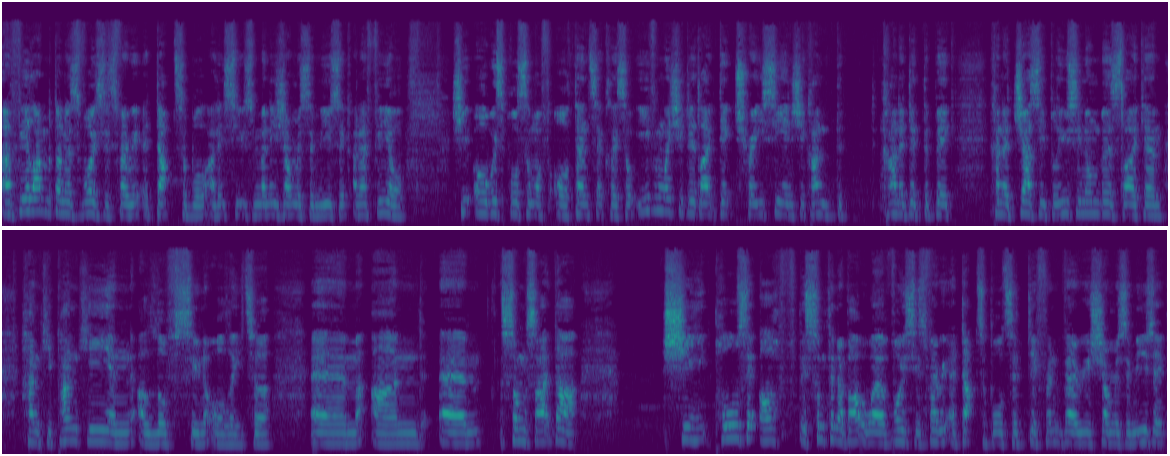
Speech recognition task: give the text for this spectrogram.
I feel like Madonna's voice is very adaptable and it suits many genres of music and I feel she always pulls them off authentically. So even when she did like Dick Tracy and she kind of kind of did the big kind of jazzy bluesy numbers like um Hanky Panky and I love Sooner or Later um and um songs like that she pulls it off there's something about her voice is very adaptable to different various genres of music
